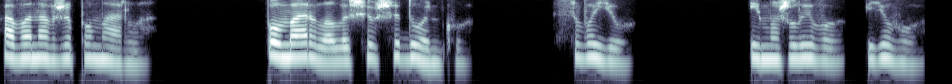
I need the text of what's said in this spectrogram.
А вона вже померла. Померла, лишивши доньку свою і, можливо, його.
